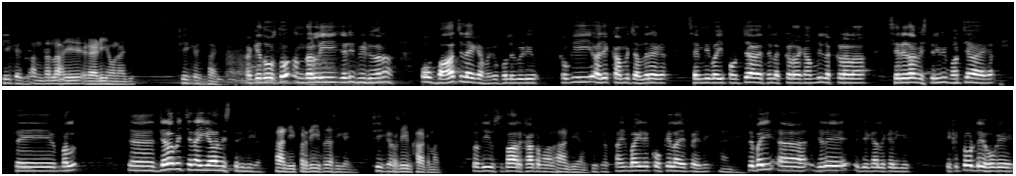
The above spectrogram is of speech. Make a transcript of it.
ਠੀਕ ਹੈ ਜੀ। ਅੰਦਰਲਾ ਹਜੇ ਰੈਡੀ ਹੋਣਾ ਜੀ। ਠੀਕ ਹੈ ਜੀ। ਹਾਂਜੀ। ਅੱਗੇ ਦੋਸਤੋ ਅੰਦਰਲੀ ਜਿਹੜੀ ਵੀਡੀਓ ਹੈ ਨਾ ਉਹ ਬਾਅਦ ਚ ਲੈ ਕੇ ਆਵਾਂਗੇ ਫੁੱਲ ਵੀਡੀਓ ਕਿਉਂਕਿ ਅਜੇ ਕੰਮ ਚੱਲ ਰਿਹਾ ਹੈਗਾ। ਸੈਮੀ ਬਾਈ ਪਹੁੰਚਿਆ ਹੋਇਆ ਇੱਥੇ ਲੱਕੜ ਦਾ ਕੰਮ ਵੀ ਲੱਕੜ ਵਾਲਾ ਸਿਰੇ ਦਾ ਮਿਸਤਰੀ ਵੀ ਪਹੁੰਚਿਆ ਹੋਇਆ ਹੈਗਾ। ਤੇ ਮਤਲਬ ਅਹ ਜਿਹੜਾ ਵੀ ਚਨਾਈ ਵਾਲਾ ਮਿਸਤਰੀ ਸੀਗਾ। ਹਾਂਜੀ ਪ੍ਰਦੀਪ ਦਾ ਸੀਗਾ ਜੀ। ਠੀਕ ਹੈ। ਪ੍ਰਦੀਪ ਖਾਟਮਾ ਪ੍ਰਦੀਪ ਸਤਾਰ ਖਾਟਮ ਵਾਲਾ। ਹਾਂਜੀ ਹਾਂਜੀ। ਠੀਕ ਹੈ। ਤਾਂ ਹੀ ਬਾਈ ਨੇ ਕੋਕੇ ਲਾਏ ਪਏ ਨੇ। ਹਾਂਜੀ। ਤੇ ਬਾਈ ਅਹ ਜਿਹੜੇ ਜੇ ਗੱਲ ਕਰੀਏ ਇੱਕ ਟੋਡੇ ਹੋ ਗਏ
